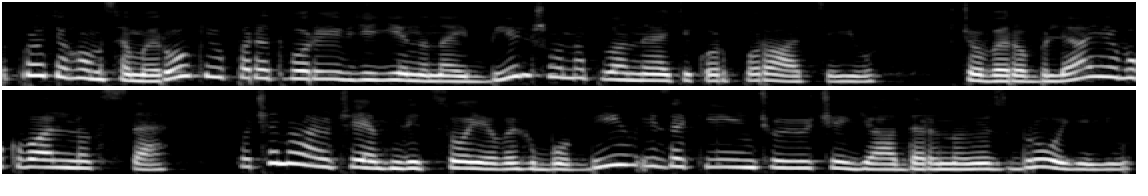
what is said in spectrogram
і протягом семи років перетворив її на найбільшу на планеті корпорацію, що виробляє буквально все починаючи від соєвих бобів і закінчуючи ядерною зброєю.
